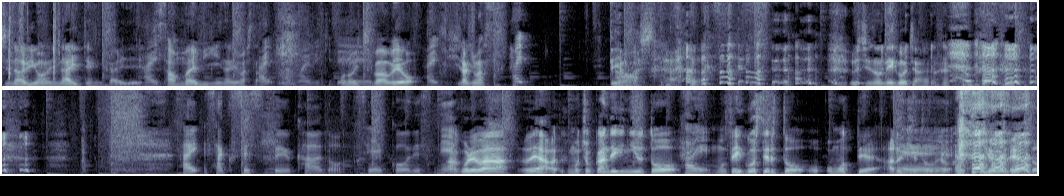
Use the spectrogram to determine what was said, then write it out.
シナリオにない展開ではい。3枚引きになりました、はい三枚引きです。この一番上をはい。開きます、はい出ました。うちの猫ちゃんはいサクセスというカード成功ですね。あこれはいやもう直感的に言うと、はい。もう成功してると思って歩けとええよ、っていうのよ堂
